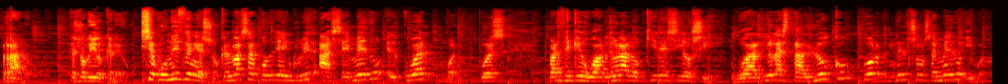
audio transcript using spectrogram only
raro, es lo que yo creo. Según dicen eso, que el Barça podría incluir a Semedo, el cual, bueno, pues Parece que Guardiola lo quiere sí o sí. Guardiola está loco por Nelson Semedo y bueno,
